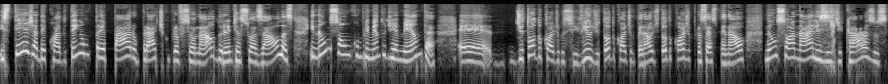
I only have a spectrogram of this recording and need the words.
esteja adequado, tenha um preparo prático profissional durante as suas aulas e não só um cumprimento de ementa é, de todo o Código Civil, de todo o Código Penal, de todo o Código de Processo Penal, não só análises de casos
